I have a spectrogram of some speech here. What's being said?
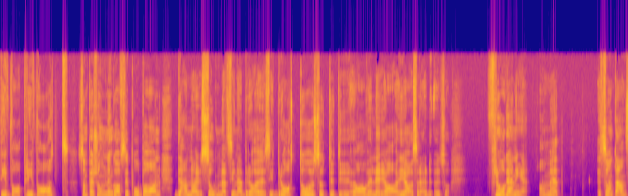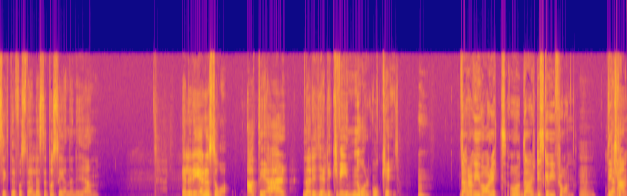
Det var privat som personen gav sig på barn. Han har sonat sina bro- sitt brott och suttit av eller ja, ja sådär. Så. Frågan är om ett, ett sånt ansikte får ställa sig på scenen igen. Eller är det så att det är när det gäller kvinnor okej? Där har vi varit och där, det ska vi ifrån. Det, Därför- kan,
